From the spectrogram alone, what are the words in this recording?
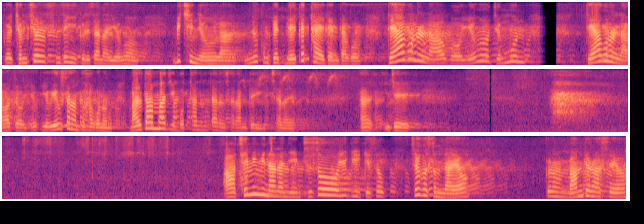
그 정철 선생이 그러잖아요. 영어 미친 영어가 무조건 배- 내뱉어야 된다고 대학원을 나오고 영어 전문 대학원을 나와도 외국 사람들하고는 말도 한마디 못한다는 사람들이 있잖아요. 아, 이제 아, 최미미 나나님 주소 여기 계속 적었었나요? 그럼 마음대로 하세요.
